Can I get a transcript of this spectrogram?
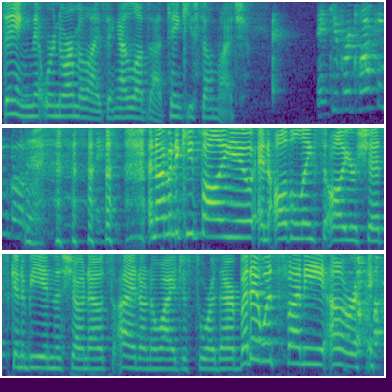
thing that we're normalizing. I love that. Thank you so much. Thank you for talking about it. Thank you. and I'm going to keep following you, and all the links to all your shit's going to be in the show notes. I don't know why I just swore there, but it was funny. All right.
